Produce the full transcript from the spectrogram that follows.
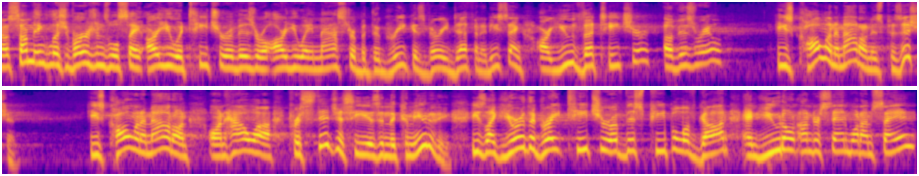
Now, some English versions will say, Are you a teacher of Israel? Are you a master? But the Greek is very definite. He's saying, Are you the teacher of Israel? He's calling him out on his position. He's calling him out on, on how uh, prestigious he is in the community. He's like, You're the great teacher of this people of God, and you don't understand what I'm saying?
